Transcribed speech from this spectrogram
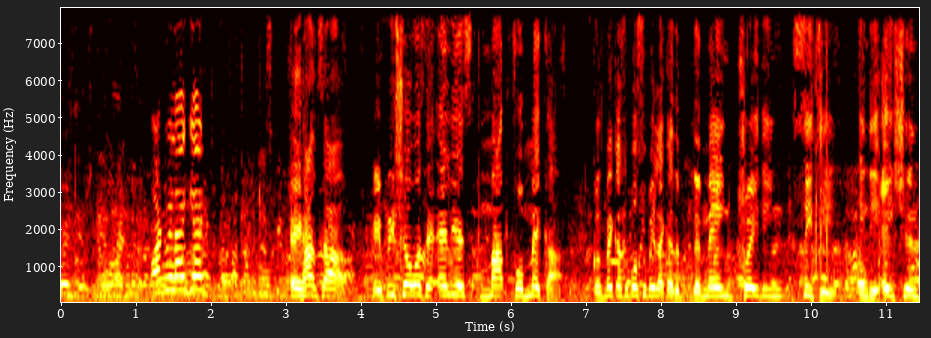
what will I get? Hey, Hamza, can you please show us the earliest map for Mecca? Because Mecca is supposed to be like a, the, the main trading city in the ancient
